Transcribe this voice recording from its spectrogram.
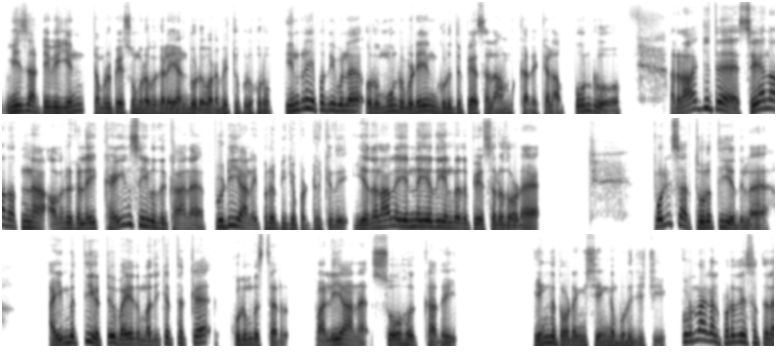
மீசா டிவியின் தமிழ் பேசும் உறவுகளை அன்போடு வரவேற்றுக் கொள்கிறோம். இன்றைய பதிவுல ஒரு மூன்று விடயம் குறித்து பேசலாம் கதைக்கலாம். ஒன்று ராஜித சேனாரத்ன அவர்களை கைது செய்வதற்கான பிடியானை பிறப்பிக்கப்பட்டிருக்குது. எதனால என்ன ஏது என்பதை பேசுறதோட போலீசார் துரத்தியதுல ஐம்பத்தி எட்டு வயது மதிக்கத்தக்க குடும்பஸ்தர் பலியான சோக கதை எங்க தொடங்கிச்சு எங்க முடிஞ்சிச்சு? குருநாகல் பிரதேசத்துல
